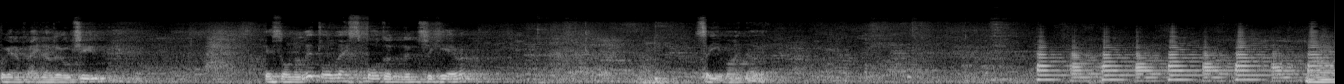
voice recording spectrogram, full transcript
we're going to play in a little tune. It's on a little less modern than Shakira, so you might know it.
